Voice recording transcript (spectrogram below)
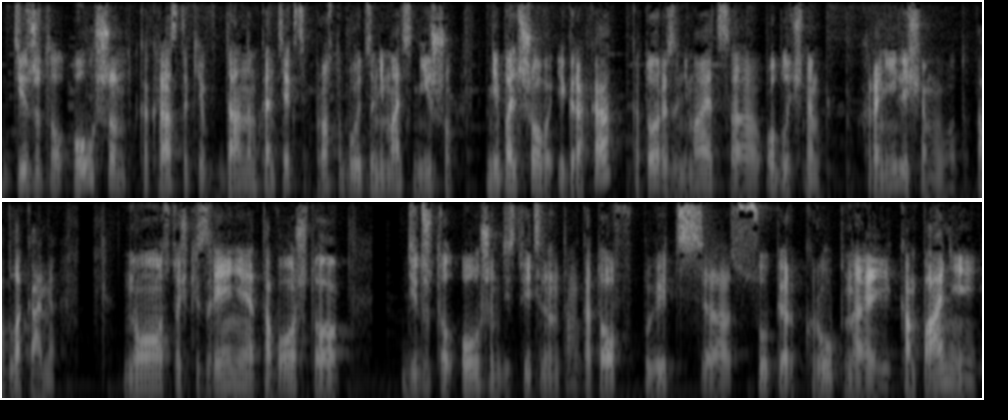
Digital Ocean как раз-таки в данном контексте просто будет занимать нишу небольшого игрока, который занимается облачным хранилищем и вот облаками. Но с точки зрения того, что Digital Ocean действительно там готов быть э, супер крупной компанией,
